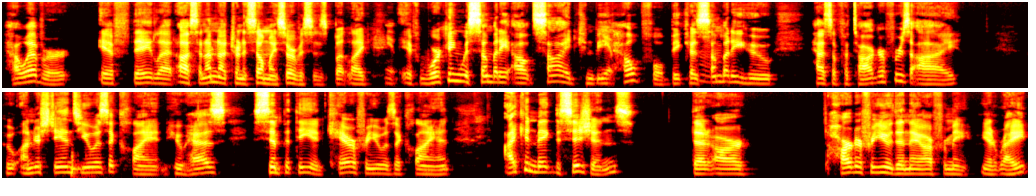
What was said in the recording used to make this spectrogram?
However, if they let us, and I'm not trying to sell my services, but like yep. if working with somebody outside can be yep. helpful because mm. somebody who has a photographer's eye who understands you as a client, who has sympathy and care for you as a client, I can make decisions that are harder for you than they are for me, you know, right?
